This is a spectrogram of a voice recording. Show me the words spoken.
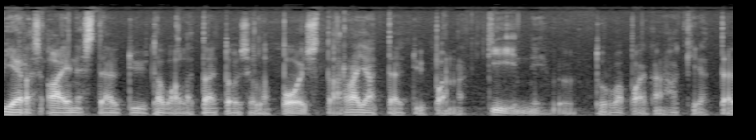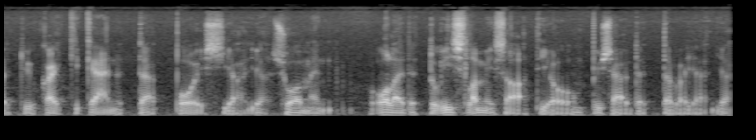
vieras aines täytyy tavalla tai toisella poistaa, rajat täytyy panna kiinni, turvapaikanhakijat täytyy kaikki käännyttää pois ja, ja Suomen oletettu islamisaatio on pysäytettävä ja, ja,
